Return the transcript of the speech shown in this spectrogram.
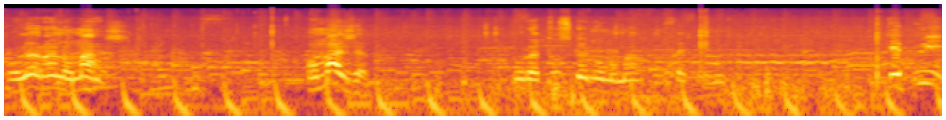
Pour leur rendre hommage. Hommage pour tout ce que nos mamans ont fait pour nous. Depuis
